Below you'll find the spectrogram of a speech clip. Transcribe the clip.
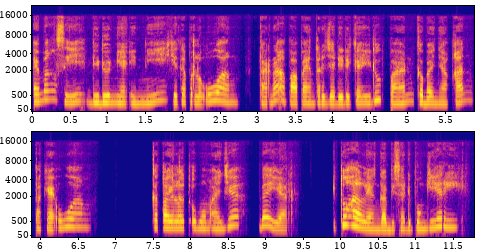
Emang sih di dunia ini kita perlu uang, karena apa-apa yang terjadi di kehidupan kebanyakan pakai uang. Ke toilet umum aja bayar. Itu hal yang gak bisa dipungkiri.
